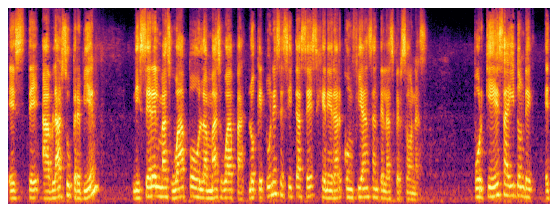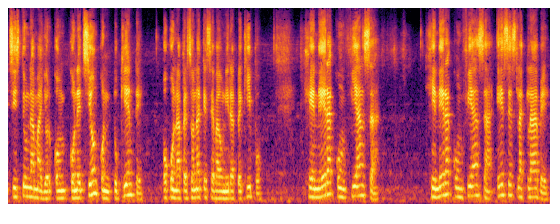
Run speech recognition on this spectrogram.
este, hablar súper bien ni ser el más guapo o la más guapa. Lo que tú necesitas es generar confianza ante las personas, porque es ahí donde existe una mayor conexión con tu cliente o con la persona que se va a unir a tu equipo. Genera confianza, genera confianza, esa es la clave.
